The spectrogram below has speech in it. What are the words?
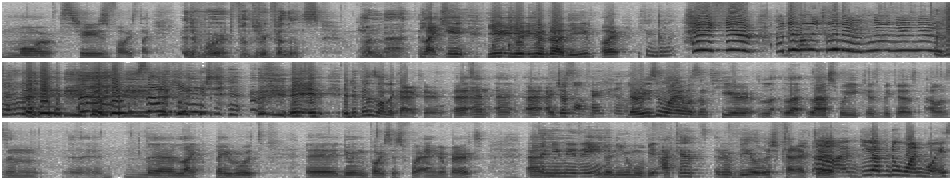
more serious voice, like In a world filled with villains, one man. like you you you, you go deep, or you can go like, hey you, I don't want to go there. No, no, no. so cute. it, it, it depends on the character, uh, and uh, I, I just very cool. the reason why I wasn't here la- la- last week is because I was in uh, the, like Beirut uh, doing voices for Angry Birds. The new movie? The new movie. I can't reveal which character. Oh, you have to do one voice.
